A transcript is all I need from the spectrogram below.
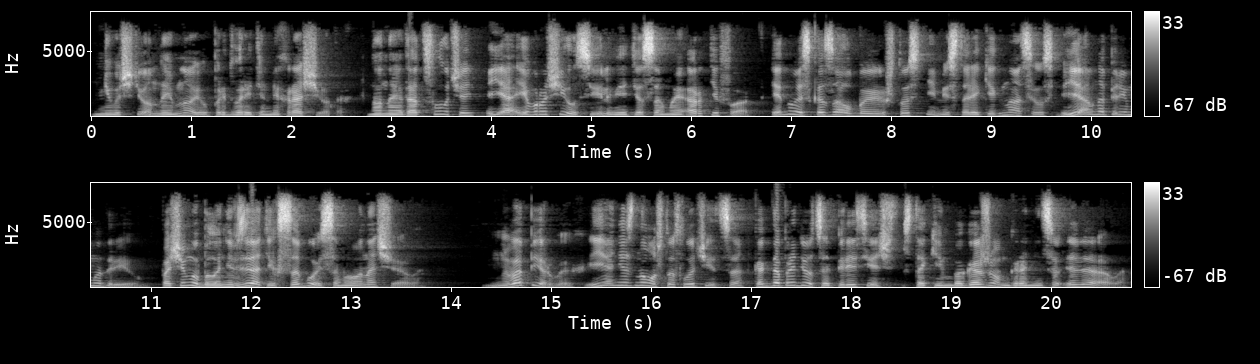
неучтенные мною в предварительных расчетах. Но на этот случай я и вручил Сильвии те самые артефакты. Иной сказал бы, что с ними старик Игнациус явно перемудрил. Почему было не взять их с собой с самого начала? Во-первых, я не знал, что случится, когда придется пересечь с таким багажом границу Эвиала.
